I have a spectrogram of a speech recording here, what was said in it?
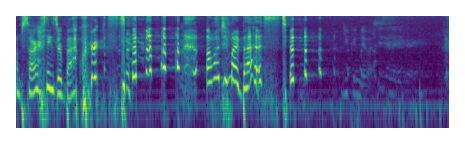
I'm sorry if things are backwards. I'm gonna do my best. You can do it.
